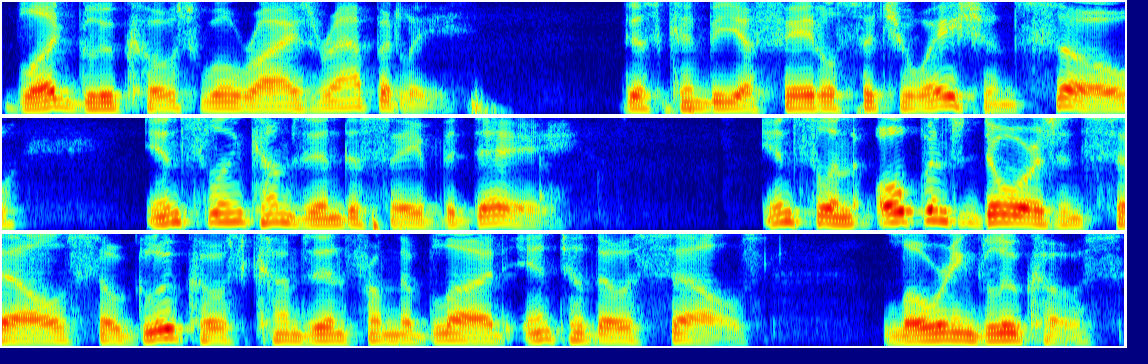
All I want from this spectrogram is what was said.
Blood glucose will rise rapidly. This can be a fatal situation, so insulin comes in to save the day. Insulin opens doors in cells so glucose comes in from the blood into those cells, lowering glucose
